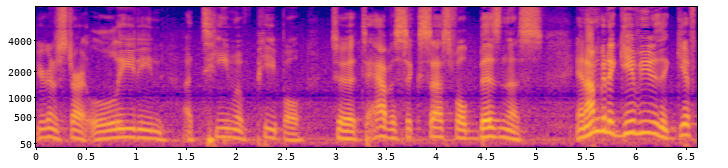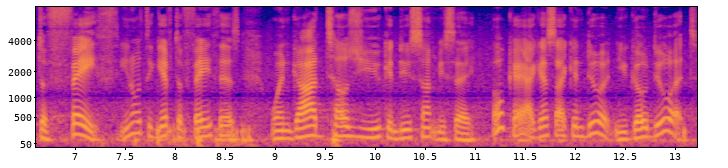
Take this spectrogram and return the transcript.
You're going to start leading a team of people to, to have a successful business. And I'm going to give you the gift of faith. You know what the gift of faith is? When God tells you you can do something, you say, Okay, I guess I can do it. You go do it.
